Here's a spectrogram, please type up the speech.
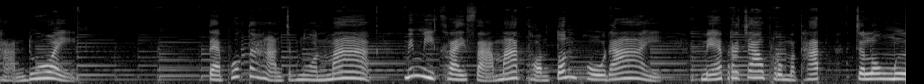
ฐานด้วย แต่พวกทหารจำนวนมาก ไม่มีใครสามารถถอนต้นโพได้ แม้พระเจ้าพรหมทัตจะลงมือ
